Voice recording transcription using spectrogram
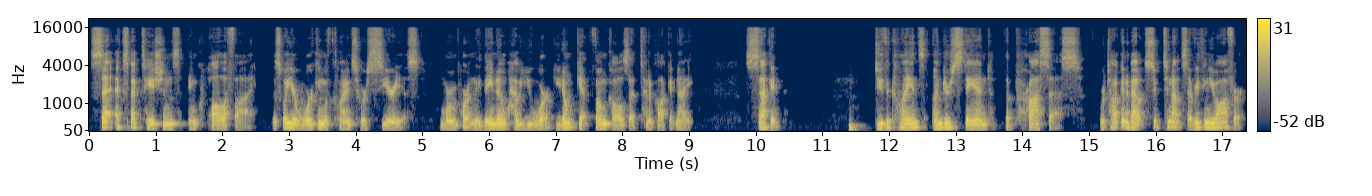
set expectations and qualify. This way, you're working with clients who are serious. More importantly, they know how you work. You don't get phone calls at 10 o'clock at night. Second, do the clients understand the process? We're talking about soup to nuts, everything you offer.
